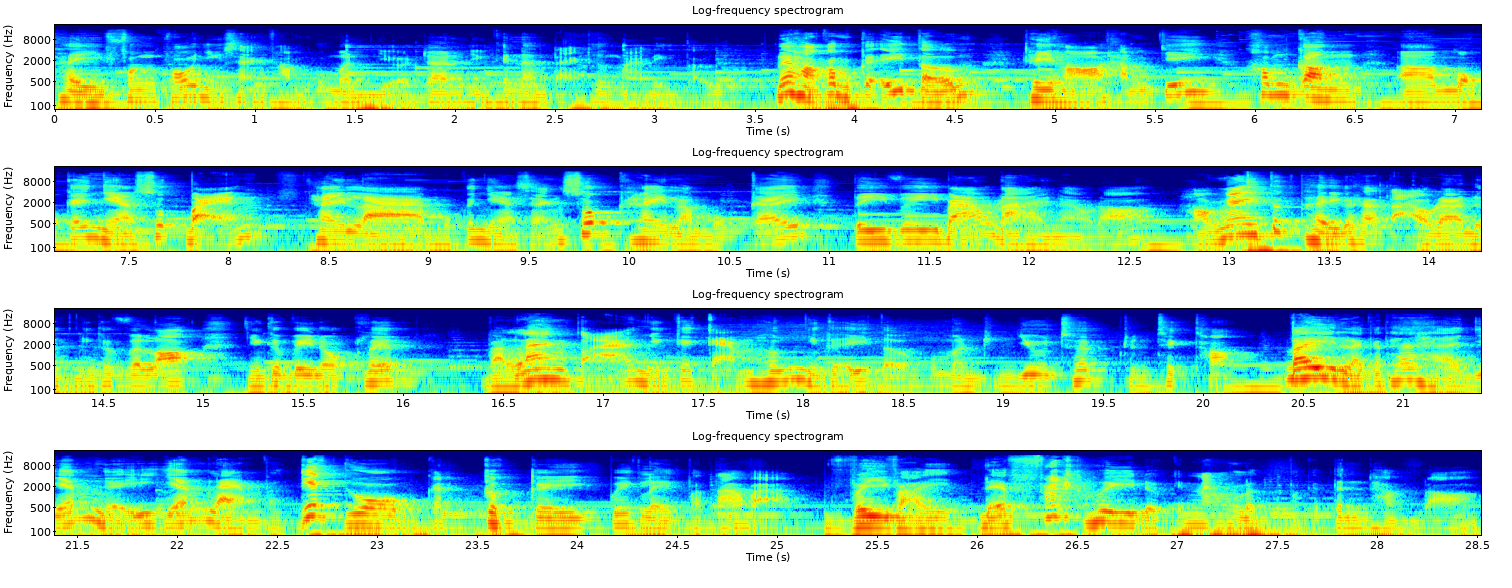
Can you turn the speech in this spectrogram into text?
thì phân phối những sản phẩm của mình dựa trên những cái nền tảng thương mại điện tử. Nếu họ có một cái ý tưởng thì họ thậm chí không cần uh, một cái nhà xuất bản hay là một cái nhà sản xuất hay là một cái tivi báo đài nào đó. Họ ngay tức thì có thể tạo ra được những cái vlog những cái video clip và lan tỏa những cái cảm hứng, những cái ý tưởng của mình trên YouTube, trên TikTok. Đây là cái thế hệ dám nghĩ, dám làm và get go một cách cực kỳ quyết liệt và táo bạo. Vì vậy, để phát huy được cái năng lực và cái tinh thần đó,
